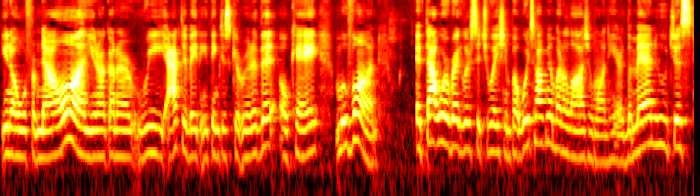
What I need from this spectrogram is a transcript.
You know, from now on, you're not going to reactivate anything, just get rid of it. Okay, move on. If that were a regular situation, but we're talking about Olajuwon here, the man who just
